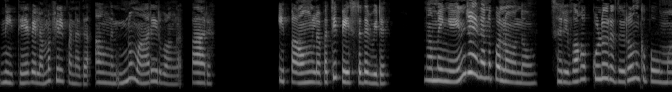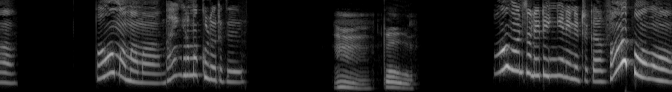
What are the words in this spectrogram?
நீ தேவையில்லாம ஃபீல் பண்ணாத அவங்க இன்னும் மாறிடுவாங்க. பாரு. இப்ப அவங்கள பத்தி பேசுறதை விடு. நம்ம இங்க என்ஜாய் தானே பண்ண வந்தோம். சரி வா குளிருது ரூமுக்கு போவோமா? போவோமா மாமா? பயங்கரமா குளிருது. ம். போவோம் போவோம்னு சொல்லிட்டு இங்கே நின்றுட்டு இருக்க வா போவோம்.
